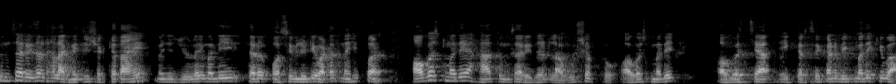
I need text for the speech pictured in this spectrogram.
तुमचा रिझल्ट हा लागण्याची शक्यता आहे. म्हणजे जुलैमध्ये तर पॉसिबिलिटी वाटत नाही पण ऑगस्टमध्ये हा तुमचा रिझल्ट लागू शकतो. ऑगस्टमध्ये ऑगस्टच्या एक तर सेकंड वीकमध्ये किंवा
